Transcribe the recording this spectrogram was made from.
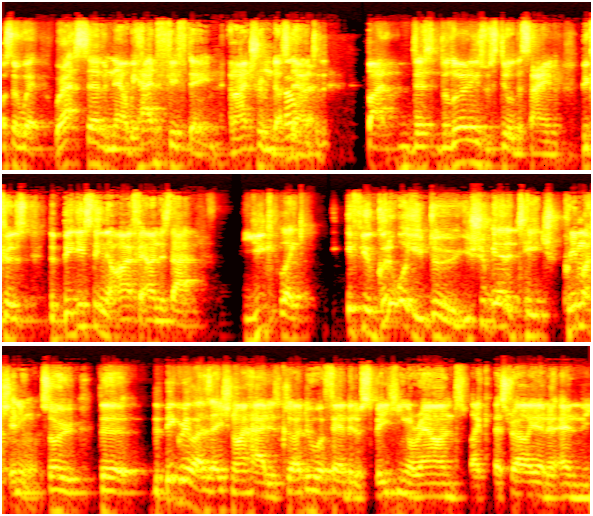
Oh, so we're we're at seven now. We had fifteen, and I trimmed us okay. down to. The, but the, the learnings were still the same because the biggest thing that I found is that you like if you're good at what you do, you should be able to teach pretty much anyone. So the the big realization I had is because I do a fair bit of speaking around like Australia and, and, the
